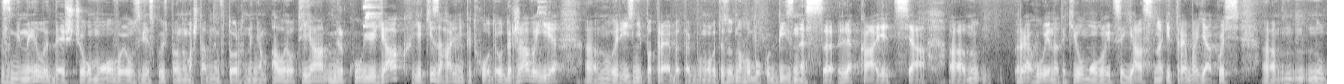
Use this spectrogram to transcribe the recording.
змінили дещо умови у зв'язку з повномасштабним вторгненням. Але от я міркую, як які загальні підходи у держави є е, ну різні потреби, так би мовити. З одного боку, бізнес е, лякається, е, ну реагує на такі умови, і це ясно, і треба якось е, ну.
